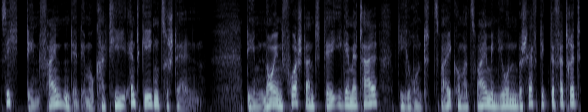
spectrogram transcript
sich den Feinden der Demokratie entgegenzustellen. Dem neuen Vorstand der IG Metall, die rund 2,2 Millionen Beschäftigte vertritt,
